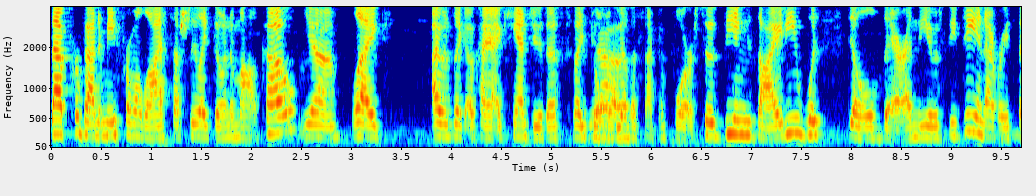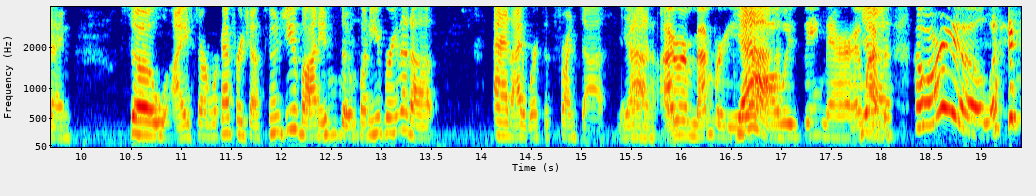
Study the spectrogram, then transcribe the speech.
that prevented me from a lot, especially like going to Montco Yeah. like I was like, okay, I can't do this because I don't want to be on the second floor. So the anxiety was still there and the OCD and everything. So I started working at Francesco and Giovanni. It's so Mhm. funny you bring that up. And I worked at the front desk. Yeah, and I remember you Yeah. always being there. And Yeah. yeah. how are you? Like,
